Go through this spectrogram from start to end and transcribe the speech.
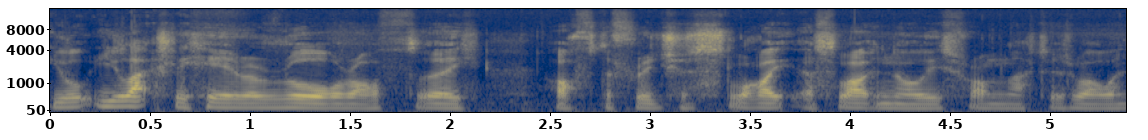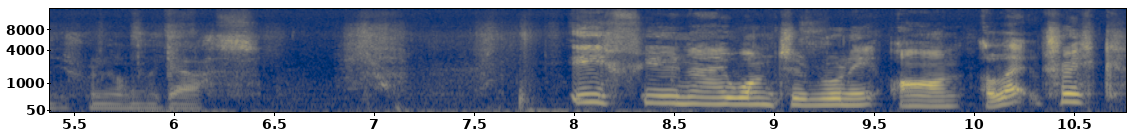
you'll you'll actually hear a roar of the off the fridge a slight a slight noise from that as well when it's running on the gas. If you now want to run it on electric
